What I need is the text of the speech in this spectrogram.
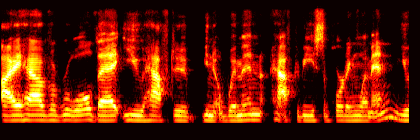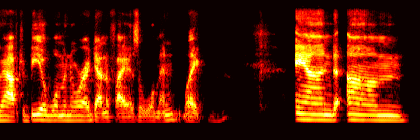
I have a rule that you have to, you know, women have to be supporting women. You have to be a woman or identify as a woman. Like, mm-hmm. and um,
